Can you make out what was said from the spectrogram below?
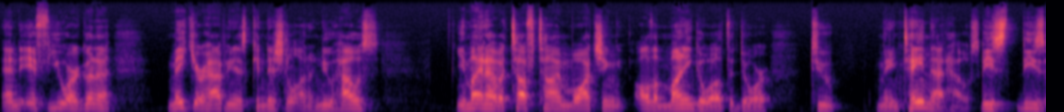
And if you are going to make your happiness conditional on a new house, you might have a tough time watching all the money go out the door to maintain that house. These these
